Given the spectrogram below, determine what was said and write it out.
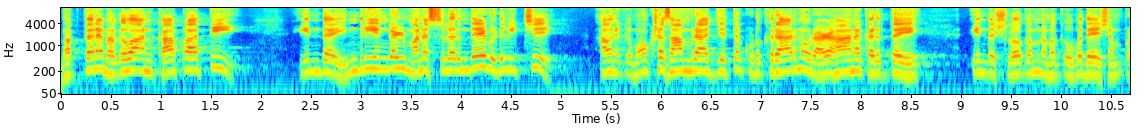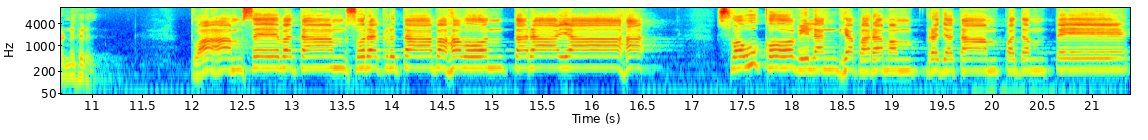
பக்தனை பகவான் காப்பாற்றி இந்த இந்திரியங்கள் மனசுலேருந்தே விடுவிச்சு அவனுக்கு மோட்ச சாம்ராஜ்யத்தை கொடுக்குறாருன்னு ஒரு அழகான கருத்தை இந்த ஸ்லோகம் நமக்கு உபதேசம் பண்ணுகிறது. துவாம் சேவதாம் சுரகிருதா பகவோந்தராயாக ஸ்வௌகோ விலங்கிய பரமம் பிரஜதாம் பதம் தே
